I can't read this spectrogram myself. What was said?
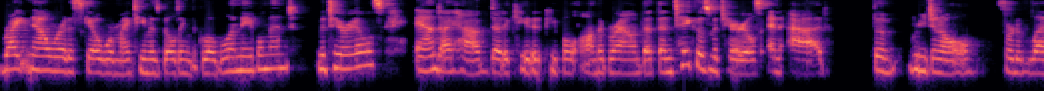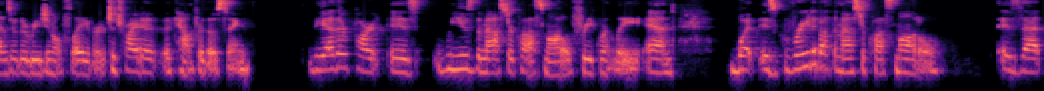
right now we're at a scale where my team is building the global enablement materials and I have dedicated people on the ground that then take those materials and add the regional sort of lens or the regional flavor to try to account for those things. The other part is we use the masterclass model frequently. And what is great about the masterclass model is that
